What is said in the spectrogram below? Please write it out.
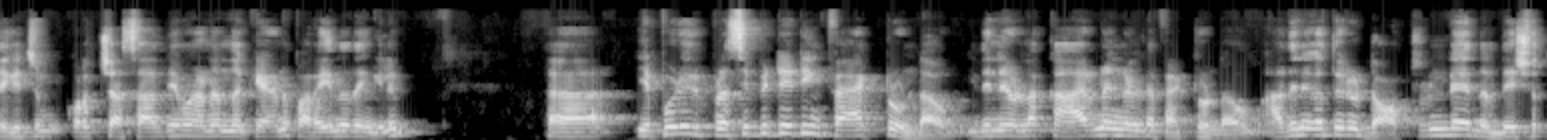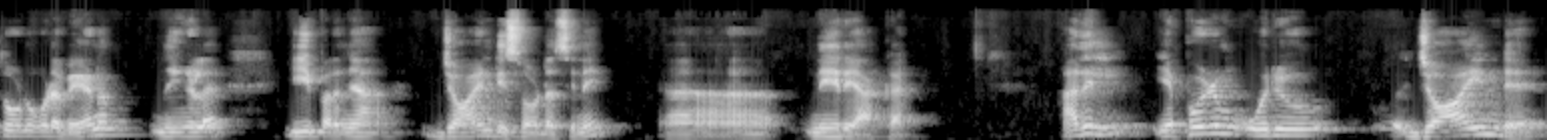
തികച്ചും കുറച്ച് അസാധ്യമാണെന്നൊക്കെയാണ് പറയുന്നതെങ്കിലും എപ്പോഴും ഒരു പ്രസിപ്പിറ്റേറ്റിംഗ് ഫാക്ടർ ഉണ്ടാവും. ഇതിനുള്ള കാരണങ്ങളുടെ ഫാക്ടർ ഉണ്ടാവും. അതിനകത്തൊരു ഡോക്ടറിന്റെ നിർദ്ദേശത്തോടു കൂടെ വേണം നിങ്ങൾ ഈ പറഞ്ഞ ജോയിന്റ് ഡിസോർഡേഴ്സിനെ നേരെയാക്കാൻ. അതിൽ എപ്പോഴും ഒരു ജോയിന്റ്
